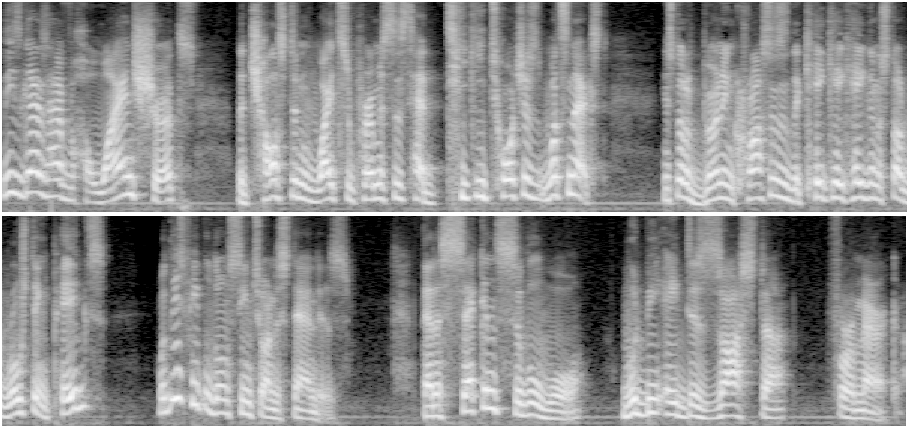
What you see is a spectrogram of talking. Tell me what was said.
These guys have Hawaiian shirts. The Charleston white supremacists had tiki torches. What's next? Instead of burning crosses, is the KKK gonna start roasting pigs? What these people don't seem to understand is that a second civil war would be a disaster for America.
